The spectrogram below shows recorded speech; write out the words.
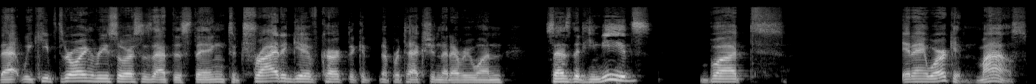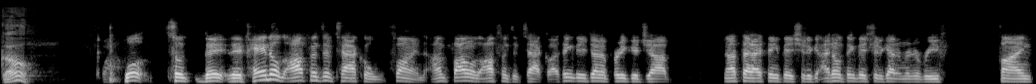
that we keep throwing resources at this thing to try to give Kirk the, the protection that everyone says that he needs, but it ain't working? Miles, go. Well, so they they've handled offensive tackle fine. I'm fine with offensive tackle. I think they've done a pretty good job. Not that I think they should. I don't think they should have gotten rid of Reiff. Fine.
